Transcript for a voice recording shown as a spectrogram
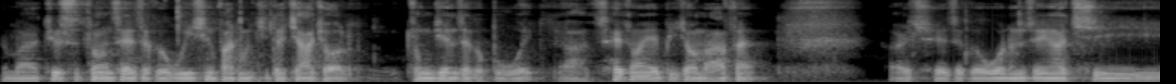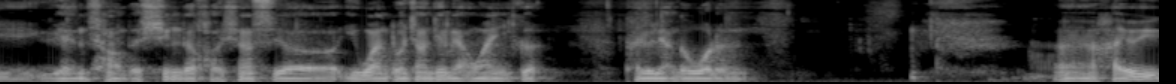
那么就是装在这个微型发动机的夹角中间这个部位啊，拆装也比较麻烦。而且这个涡轮增压器原厂的新的好像是要一万多，将近两万一个，它有两个涡轮。嗯，还有一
